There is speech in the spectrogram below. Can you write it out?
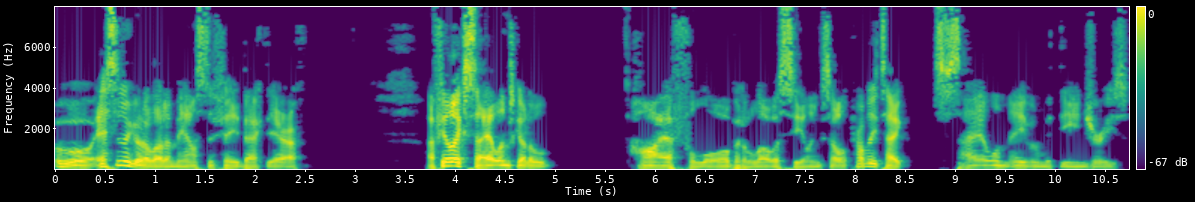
oh, Essendon got a lot of mouths to feed back there. I, I feel like Salem's got a higher floor but a lower ceiling, so I'll probably take Salem even with the injuries.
